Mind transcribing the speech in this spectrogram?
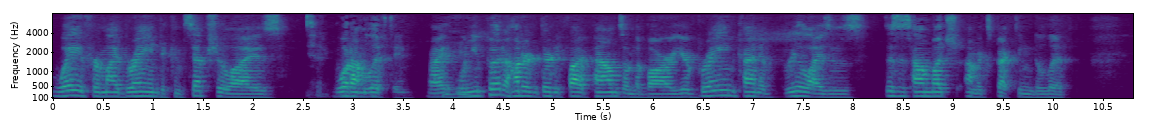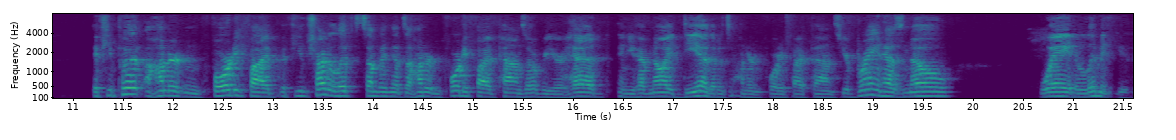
way for my brain to conceptualize what I'm lifting, right? Mhm. When you put 135 pounds on the bar, your brain kind of realizes this is how much I'm expecting to lift. If you put 145, if you try to lift something that's 145 pounds over your head and you have no idea that it's 145 pounds, your brain has no way to limit you.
